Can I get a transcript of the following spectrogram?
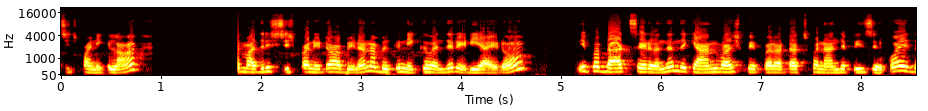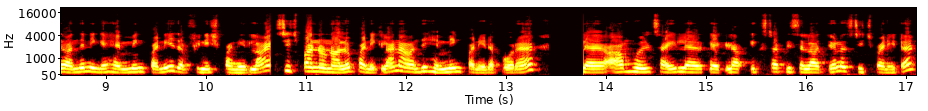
ஸ்டிச் பண்ணிக்கலாம். இந்த மாதிரி ஸ்டிச் பண்ணிட்டோம் அப்படின்னா நம்மளுக்கு நெக்கு வந்து ரெடி ஆகிடும் இப்போ பேக் சைடு வந்து அந்த கேன்வாஷ் பேப்பர் அட்டாச் பண்ண அந்த பீஸ் இருக்கும். இதை வந்து நீங்கள் ஹெம்மிங் பண்ணி இதை ஃபினிஷ் பண்ணிடலாம். ஸ்டிச் பண்ணணுனாலும் பண்ணிக்கலாம். நான் வந்து ஹெம்மிங் பண்ணிட போகிறேன் ஆம் ஹோல் சைடில் இருக்க எக்ஸ்ட்ரா பீஸ் எல்லாத்தையும் நான் ஸ்டிச் பண்ணிட்டேன்.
